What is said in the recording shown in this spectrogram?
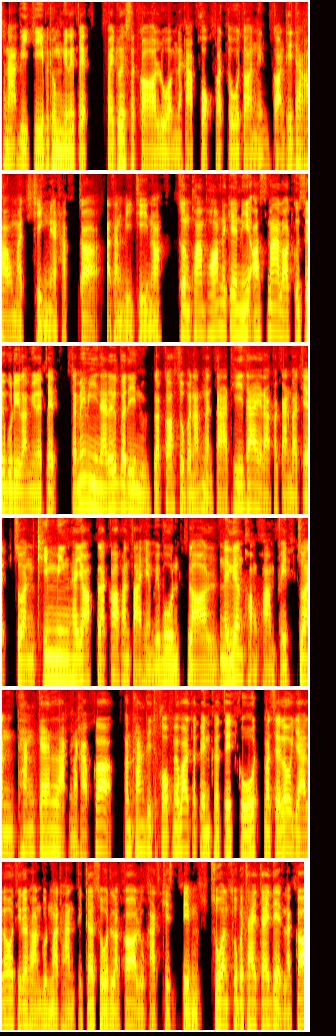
ชนะ BG ปทุมยูไนเต็ดไปด้วยสกอร์รวมนะครับ 6 ประตูต่อหนึ่งก่อนที่จะเข้ามาชิงเนี่ยครับก็ทาง BG เนาะส่วนความพร้อมในเกมนี้ออสมาลอสกุนซือบุรีรัมย์ยูไนเต็ด จะไม่มีนารึบดิน แล้วก็สุพนัทเหมือนตาที่ได้รับอาการบาดเจ็บ ส่วนคิมมิงฮยอกแล้วก็พันษาเหมวิบูลรอในเรื่องของความฟิต ส่วนทางแกนหลักนะครับก็ค่อนข้างที่จะครบไม่ว่าจะเป็นเคอร์ติสกูดมาเซโลยาโลธีรทรบุญมาทันปีเตอร์ซูดแล้วก็ลูคัสคิสติม ส่วนสุประชัยใจเด็ด แล้วก็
